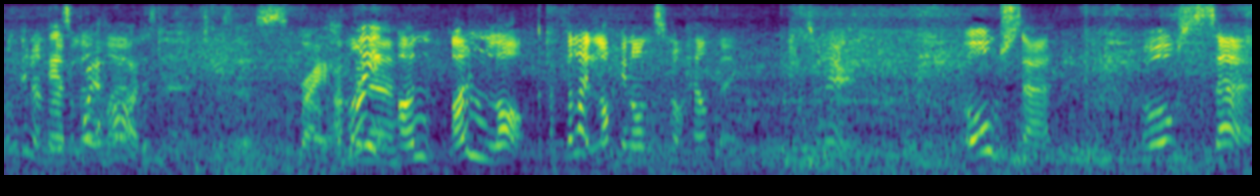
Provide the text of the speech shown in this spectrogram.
I'm gonna It's quite hard, isn't it? Jesus. Right, I I'm might gonna. un- unlock. I feel like locking on's not helping. I don't know. Oh, sir. Oh, sir.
